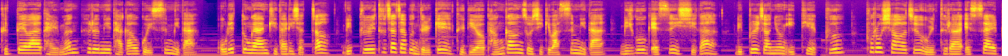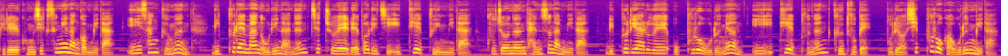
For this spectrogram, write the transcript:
그때와 닮은 흐름이 다가오고 있습니다. 오랫동안 기다리셨죠? 리플 투자자분들께 드디어 반가운 소식이 왔습니다. 미국 SEC가 리플 전용 ETF 프로셔즈 울트라 SRP를 공식 승인한 겁니다. 이 상품은 리플에만 올인하는 최초의 레버리지 ETF입니다. 구조는 단순합니다. 리플이 하루에 5% 오르면 이 ETF는 그 두 배, 무려 10%가 오릅니다.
